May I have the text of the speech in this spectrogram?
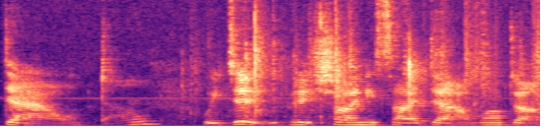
down? Down. We do. We put it shiny side down. Well done.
